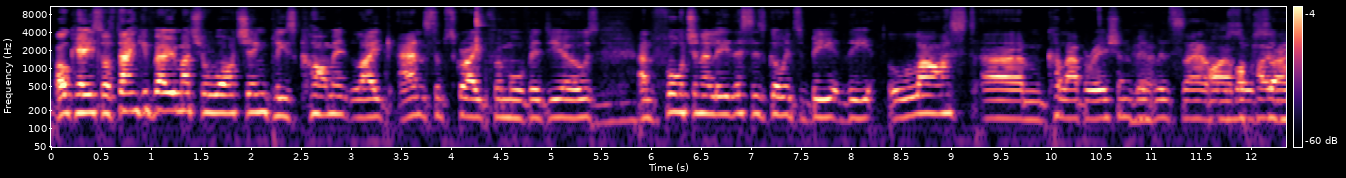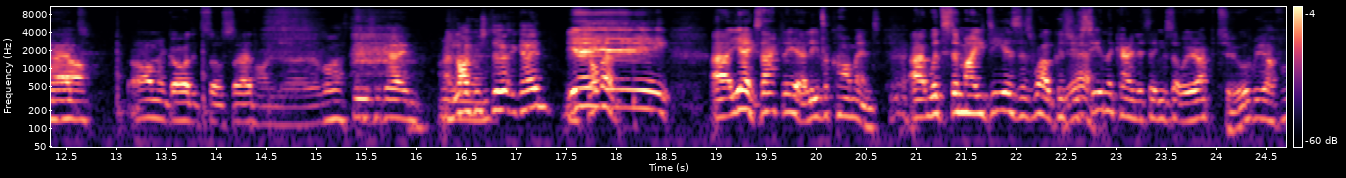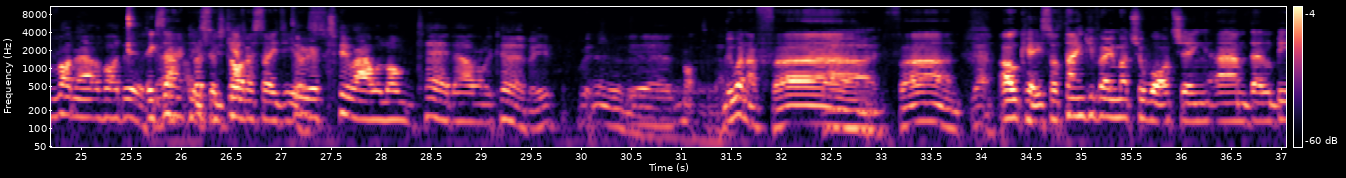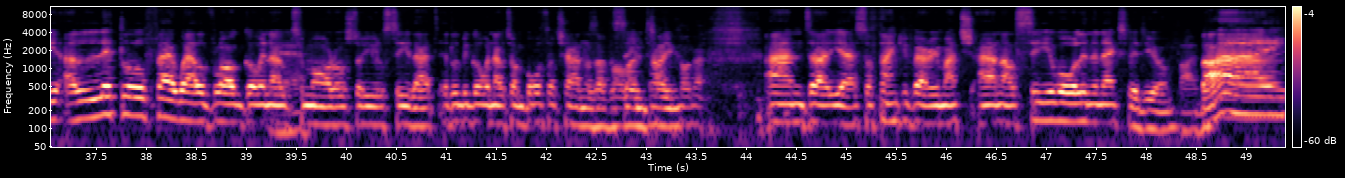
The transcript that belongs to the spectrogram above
Okay, so thank you very much for watching. Please comment, like, and subscribe for more videos. Unfortunately, this is going to be the last um, collaboration vid Yeah. with Sam. I'm so off home sad. now. Oh my god, it's so sad. I know. We'll have to do this again. Would you like us to do it again? Yay! Uh, yeah, exactly. Yeah, leave a comment uh, with some ideas as well, because you've seen the kind of things that we're up to. We have run out of ideas. Exactly. So give us doing a two-hour-long tear down on a Kirby, which yeah, not today. We want to have fun. Aye. Fun. Yeah. Okay, so thank you very much for watching. Um, there'll be a little farewell vlog going out Yeah. tomorrow, so you'll see that. It'll be going out on both our channels at the same time. And uh, yeah, so thank you very much, and I'll see you all in the next video. Bye. Bye.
